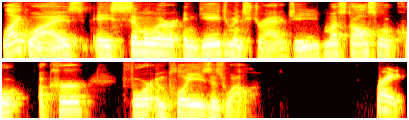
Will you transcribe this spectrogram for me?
likewise, a similar engagement strategy must also occur for employees as well. Right.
